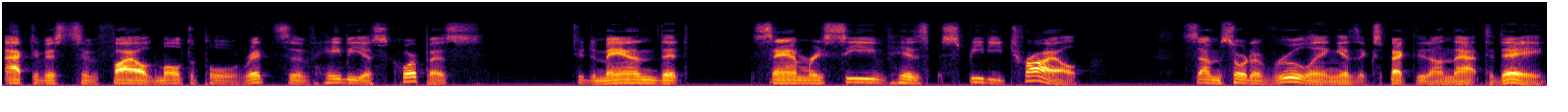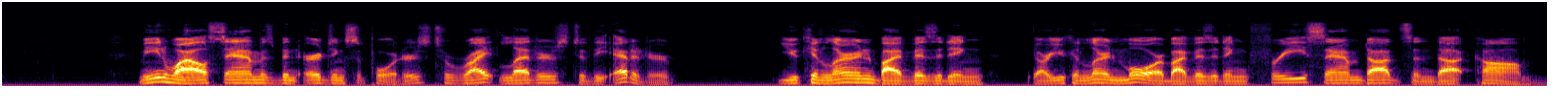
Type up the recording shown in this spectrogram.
Activists have filed multiple writs of habeas corpus to demand that Sam receive his speedy trial. Some sort of ruling is expected on that today. Meanwhile, Sam has been urging supporters to write letters to the editor. You can learn by visiting, or you can learn more by visiting freesamdodson.com.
